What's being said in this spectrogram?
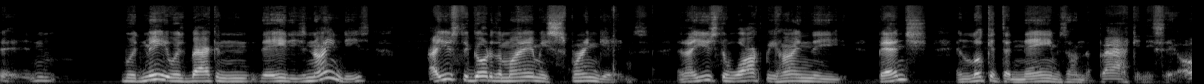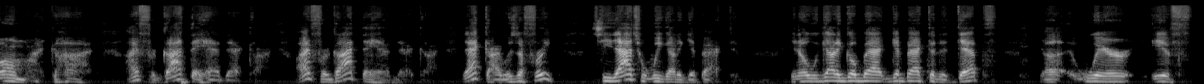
eh, with me, it was back in the 80s, 90s. I used to go to the Miami spring games and I used to walk behind the bench and look at the names on the back and you say, oh my God, I forgot they had that guy. I forgot they had that guy. That guy was a freak. See, that's what we got to get back to. You know, we got to go back, get back to the depth uh, where if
